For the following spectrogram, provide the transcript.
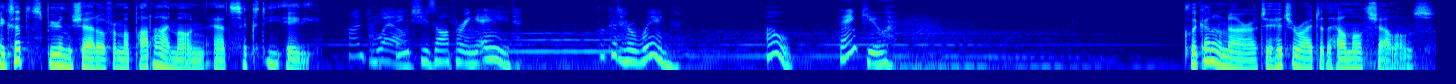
Accept a spear in the shadow from Apata Highmountain at 6080. Hunt I think she's offering aid. Look at her wing. Oh, thank you. Click on Onara to hitch a ride to the Hellmouth Shallows.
